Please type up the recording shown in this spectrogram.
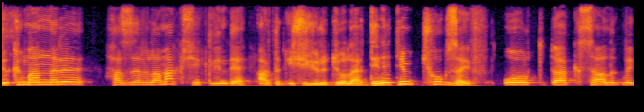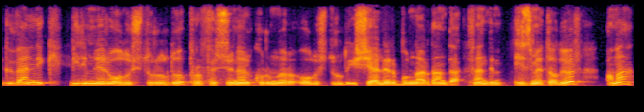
dokümanları hazırlamak şeklinde artık işi yürütüyorlar. Denetim çok zayıf. Ortak sağlık ve güvenlik birimleri oluşturuldu. Profesyonel kurumlar oluşturuldu. İş yerleri bunlardan da efendim hizmet alıyor. Ama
